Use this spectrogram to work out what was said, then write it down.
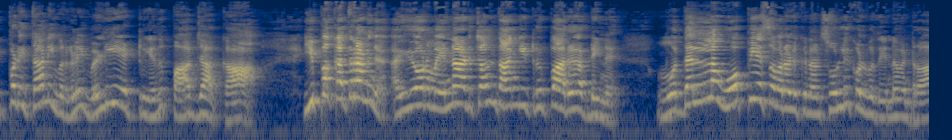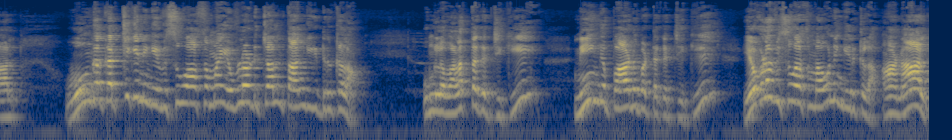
இப்படித்தான் இவர்களை வெளியேற்றியது பாஜக. இப்ப கத்துறானுங்க. ஐயோ நம்ம என்ன அடிச்சாலும் தாங்கிட்டு இருப்பாரு அப்படின்னு. முதல்ல ஓபிஎஸ் அவர்களுக்கு நான் சொல்லிக் கொள்வது என்னவென்றால் உங்க கட்சிக்கு நீங்க விசுவாசமா எவ்வளோ அடிச்சாலும் தாங்கிட்டு இருக்கலாம். உங்களை வளர்த்த கட்சிக்கு நீங்க பாடுபட்ட கட்சிக்கு எவ்வளோ விசுவாசமாகவும் நீங்கள் இருக்கலாம். ஆனால்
